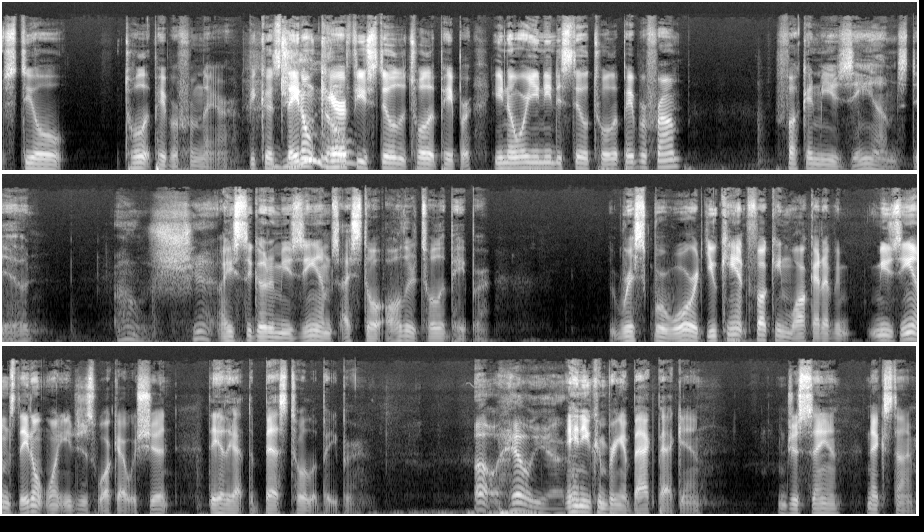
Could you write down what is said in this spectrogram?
steal toilet paper from there because Do they don't care if you steal the toilet paper. You know where you need to steal toilet paper from? Fucking museums, dude. oh shit I used to go to museums. I stole all their toilet paper. Risk reward. You can't fucking walk out of a- museums. They don't want you to just walk out with shit. They have got the best toilet paper, oh hell yeah and you can bring a backpack in. I'm just saying. Next time,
